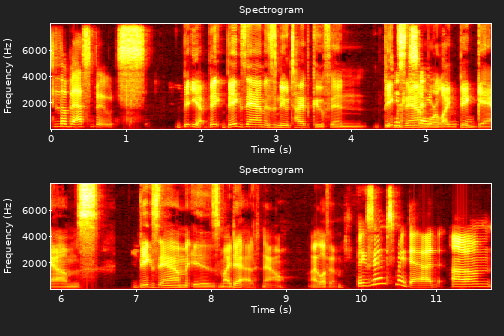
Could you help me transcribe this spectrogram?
the best boots. B- yeah, Big Big Zam is a new type goofing. Big Zam more like. Big Gams. Big Zam is my dad now. I love him. Big Zam's my dad. Um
